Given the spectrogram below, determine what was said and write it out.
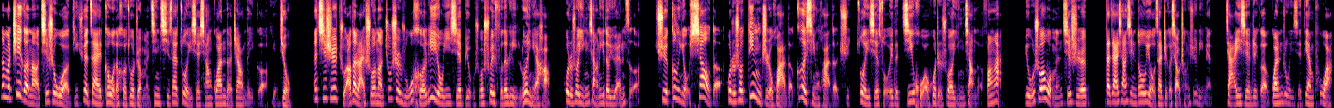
那么这个呢，其实我的确在跟我的合作者们近期在做一些相关的这样的一个研究。那其实主要的来说呢，就是如何利用一些比如说说服的理论也好，或者说影响力的原则，去更有效的或者说定制化的、个性化的去做一些所谓的激活或者说影响的方案。比如说，我们其实大家相信都有在这个小程序里面加一些这个关注一些店铺啊，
